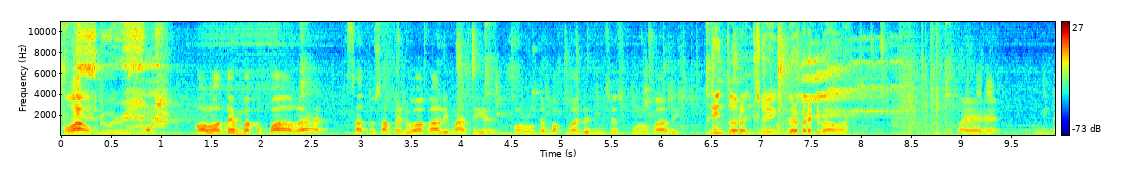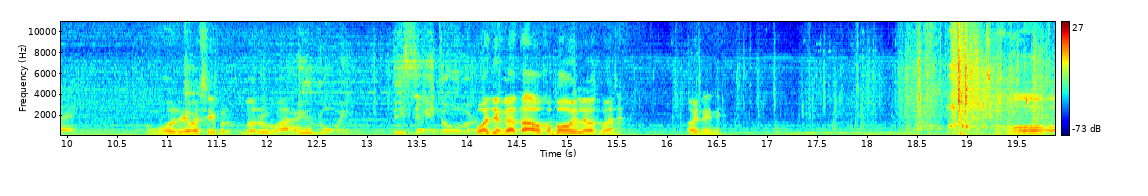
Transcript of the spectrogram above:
Wow. In. Kalau tembak kepala satu sampai dua kali mati ya. Kalau tembak badan bisa 10 kali. Mending turun cuy. Gue udah pernah di bawah. Oh iya. iya. Mindahin. Tunggu dia masih ber- baru main. Gua aja nggak tahu ke bawah lewat mana. Oh ini nih. Oh.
